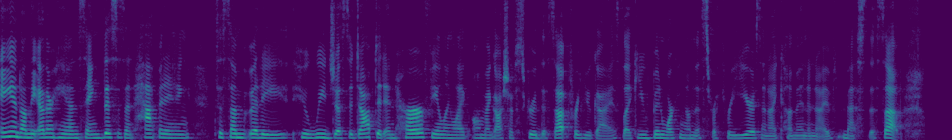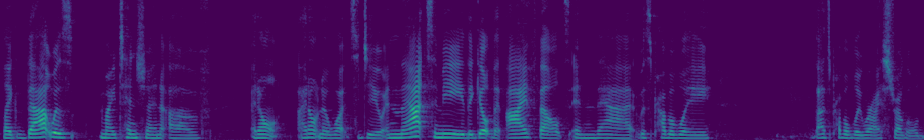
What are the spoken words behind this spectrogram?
and on the other hand saying this isn't happening to somebody who we just adopted and her feeling like oh my gosh i've screwed this up for you guys. Like you've been working on this for three years and i come in and i've messed this up. Like that was my tension of i don't i don't know what to do. And that to me the guilt that i felt in that was probably that's probably where i struggled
